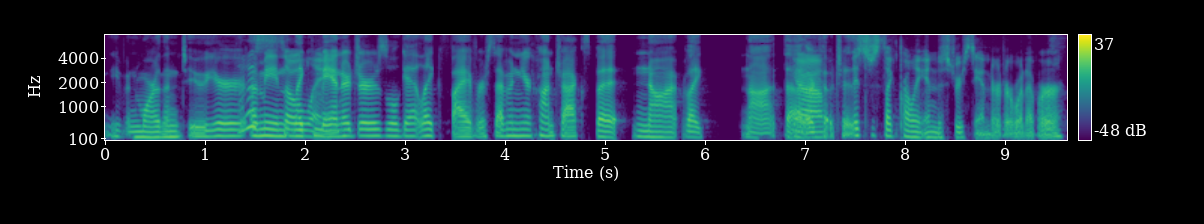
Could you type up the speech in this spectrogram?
even more than two year. That I mean, so like lame. managers will get like five or seven year contracts, but not like not the Yeah, other coaches. It's just like probably industry standard or whatever.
